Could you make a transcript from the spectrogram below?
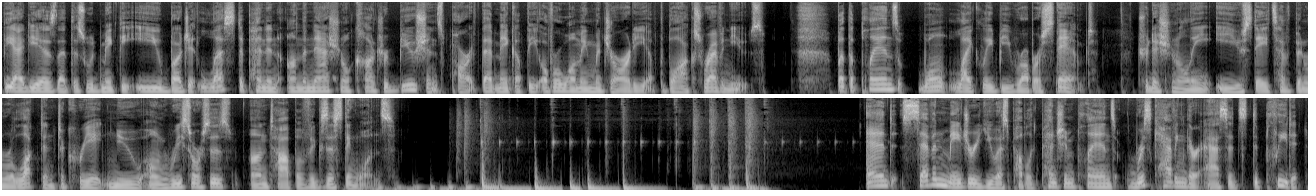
The idea is that this would make the EU budget less dependent on the national contributions part that make up the overwhelming majority of the bloc's revenues. But the plans won't likely be rubber stamped. Traditionally, EU states have been reluctant to create new own resources on top of existing ones. And seven major U.S. public pension plans risk having their assets depleted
